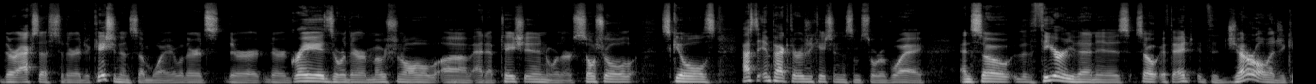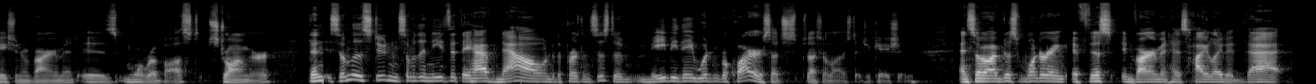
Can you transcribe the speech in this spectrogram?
their access to their education in some way, whether it's their their grades or their emotional um, adaptation or their social skills, has to impact their education in some sort of way. And so the theory then is, so if the, if the general education environment is more robust, stronger, then some of the students, some of the needs that they have now under the present system, maybe they wouldn't require such specialized education. And so I'm just wondering if this environment has highlighted that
